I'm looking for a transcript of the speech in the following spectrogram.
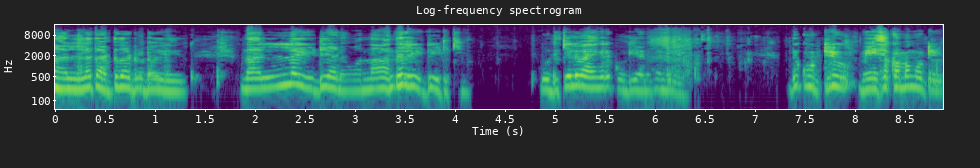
നല്ല തട്ട് തട്ട് കേട്ടോ അവർ നല്ല ഇടിയാണ്. ഒന്നാന്തര ഇടി ഇടിക്കും. കുടിക്കൽ ഭയങ്കര കുടിയാണ് കണ്ടില്ലേ? ഇത് കുട്ടിരു മേശക്കൊമ്പം കുട്ടിരു.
